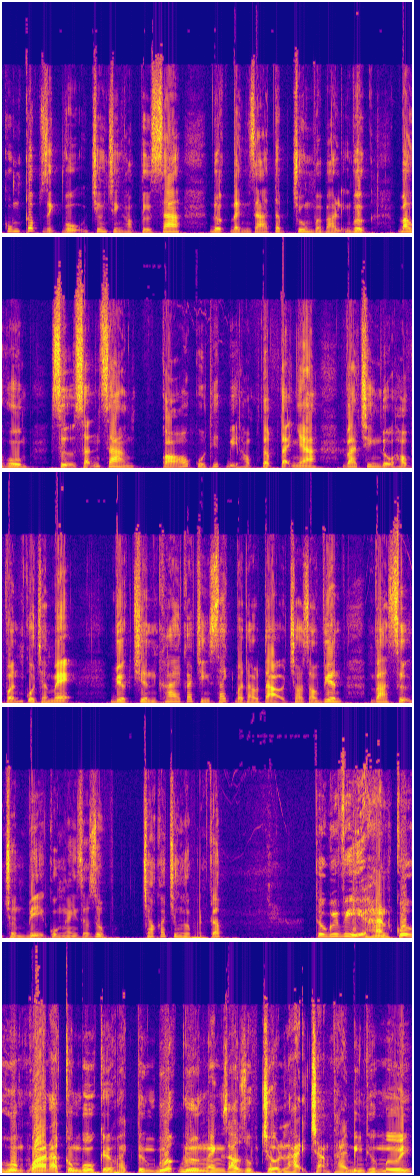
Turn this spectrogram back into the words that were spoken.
cung cấp dịch vụ chương trình học từ xa được đánh giá tập trung vào ba lĩnh vực, bao gồm sự sẵn sàng có của thiết bị học tập tại nhà và trình độ học vấn của cha mẹ, việc triển khai các chính sách và đào tạo cho giáo viên và sự chuẩn bị của ngành giáo dục cho các trường hợp khẩn cấp. Thưa quý vị, Hàn Quốc hôm qua đã công bố kế hoạch từng bước đưa ngành giáo dục trở lại trạng thái bình thường mới.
